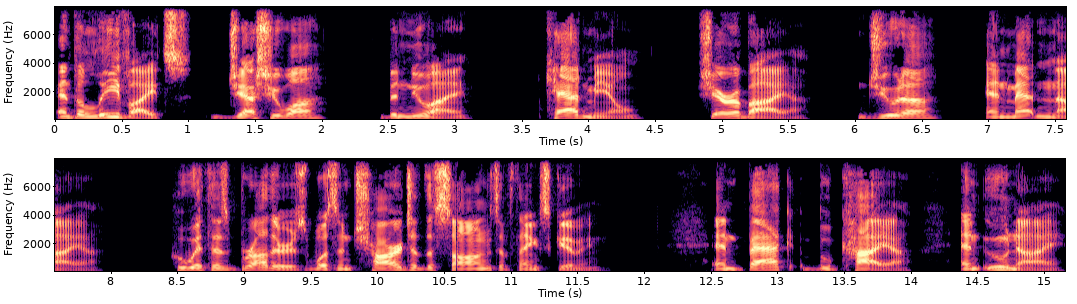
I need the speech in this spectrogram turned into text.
And the Levites, Jeshua, Binnui, Kadmiel, Sherebiah, Judah, and Mattaniah, who with his brothers was in charge of the songs of thanksgiving. And Bakbukiah and Unni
